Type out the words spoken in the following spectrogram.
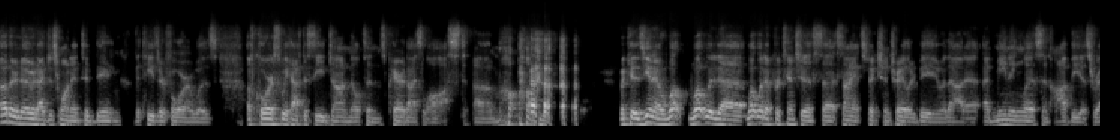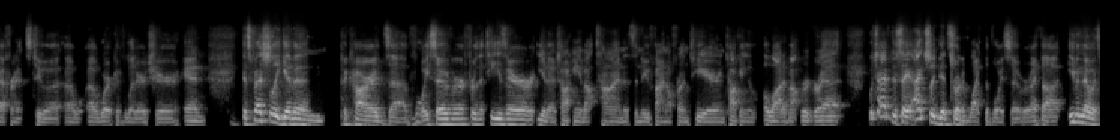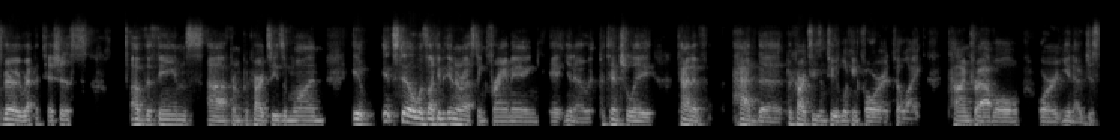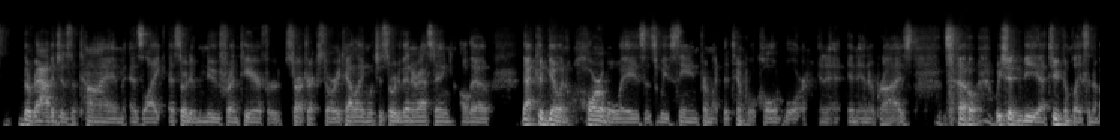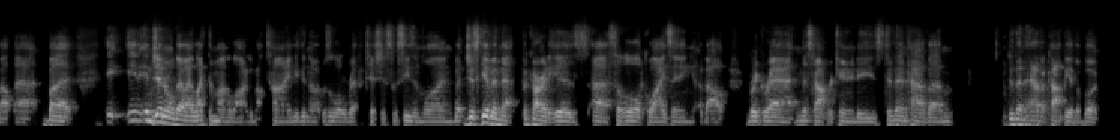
other note I just wanted to ding the teaser for was, of course, we have to see John Milton's Paradise Lost, um, because you know what what would uh, what would a pretentious uh, science fiction trailer be without a, a meaningless and obvious reference to a, a, a, work of literature, and especially given Picard's uh, voiceover for the teaser, you know, talking about time as the new final frontier and talking a lot about regret, which I have to say, I actually did sort of like the voiceover. I thought, even though it's very repetitious of the themes uh, from Picard season one, it it still was like an interesting framing. It you know, it potentially kind of had the Picard season two looking forward to like time travel or you know just the ravages of time as like a sort of new frontier for Star Trek storytelling, which is sort of interesting. Although that could go in horrible ways, as we've seen from like the temporal Cold War in, in Enterprise. So we shouldn't be uh, too complacent about that. But in, in, general, though, I like the monologue about time, even though it was a little repetitious with season one. But just given that Picard is uh, soliloquizing about regret, missed opportunities, to then have um, to then have a copy of a book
